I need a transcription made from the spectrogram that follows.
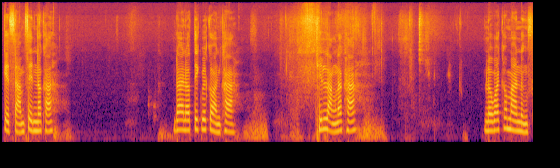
เกตสามเซนนะคะ ได้แล้วติ๊กไว้ก่อนค่ะ ชิ้นหลังนะคะ เราวัดเข้ามาหนึ่งเซ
